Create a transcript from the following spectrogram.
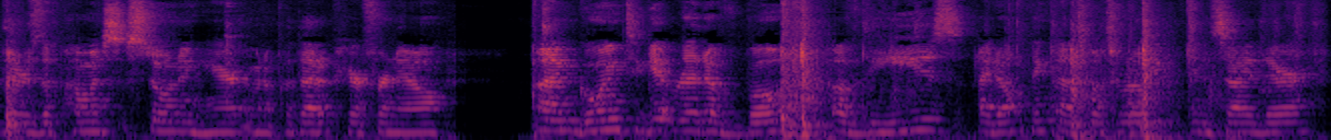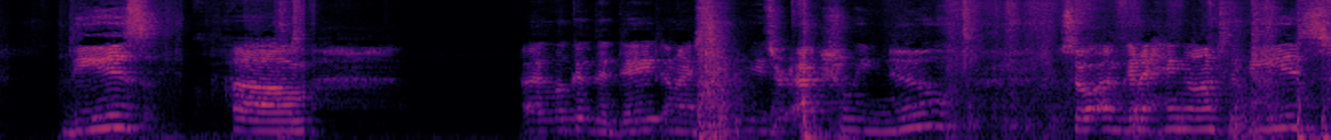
there's a pumice stone in here. I'm going to put that up here for now. I'm going to get rid of both of these. I don't think that's what's really inside there. These, um, I look at the date and I see that these are actually new. So I'm going to hang on to these.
